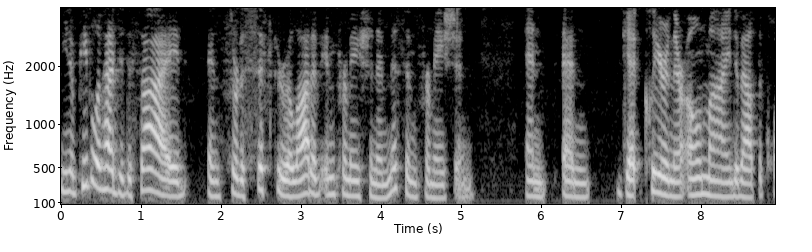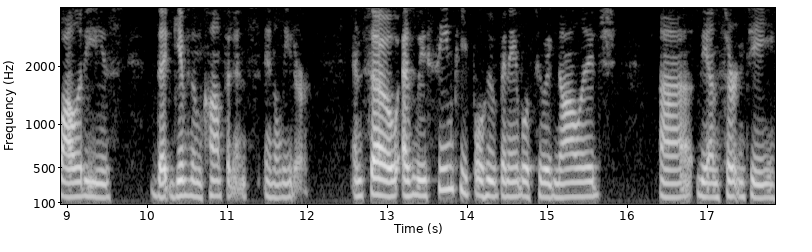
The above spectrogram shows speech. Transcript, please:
you know, people have had to decide and sort of sift through a lot of information and misinformation, and and get clear in their own mind about the qualities that give them confidence in a leader. And so, as we've seen people who've been able to acknowledge uh, the uncertainty,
